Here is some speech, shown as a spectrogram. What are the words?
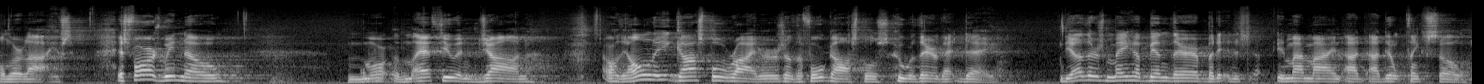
on their lives. As far as we know, Matthew and John are the only gospel writers of the four gospels who were there that day. The others may have been there, but in my mind, I, I don't think so.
